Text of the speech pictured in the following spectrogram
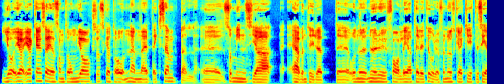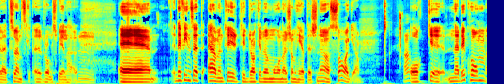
Jag, jag, jag, kan ju säga som så, om jag också ska ta och nämna ett exempel eh, så minns jag äventyret eh, och nu, nu är det ju farliga territorier för nu ska jag kritisera ett svenskt eh, rollspel här. Mm. Eh, det finns ett äventyr till Drakar och Demoner som heter Snösaga. Ah. Och eh, när det kom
